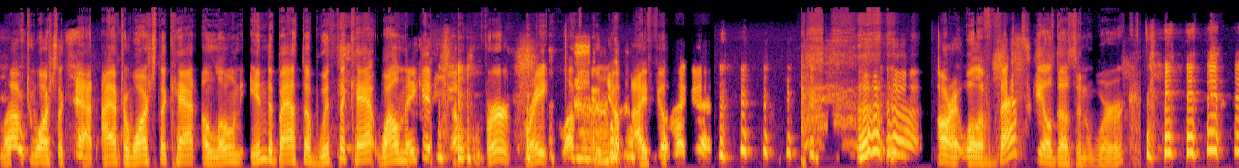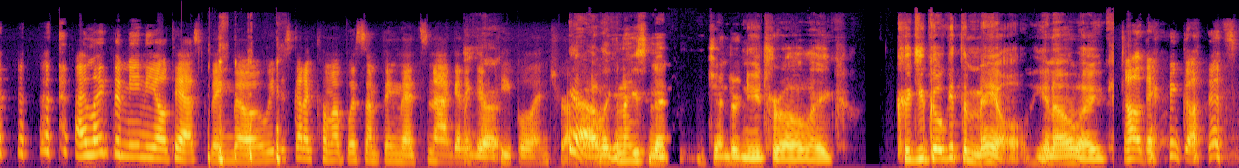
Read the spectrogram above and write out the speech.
Love to wash the cat. I have to wash the cat alone in the bathtub with the cat while naked. Yep, fur. Great. Love to. Yep, I feel that good. All right. Well, if that scale doesn't work, I like the menial task thing though. We just got to come up with something that's not going to Yeah. get people in trouble. Yeah, like a nice net gender neutral, like could you go get the mail? You know, like oh, there we go. That's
